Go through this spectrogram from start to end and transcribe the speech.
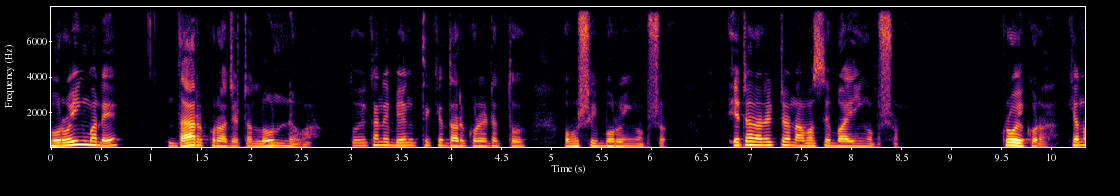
বরোয়িং মানে দাঁড় করা যেটা লোন নেওয়া। তো এখানে ব্যাংক থেকে দাঁড় করা, এটা তো অবশ্যই বরোয়িং অপশন এটার আরেকটা নাম আছে বাইং অপশন ক্রয় করা। কেন?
